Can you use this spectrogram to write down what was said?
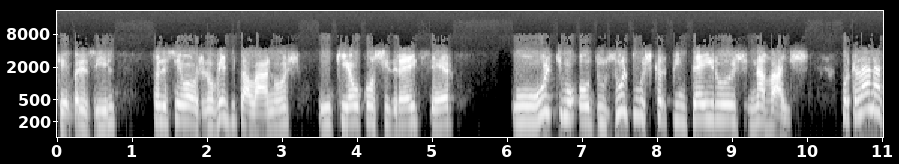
que é Brasil, faleceu aos 90 e tal anos, o que eu considerei ser o último ou dos últimos carpinteiros navais. Porque lá na,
